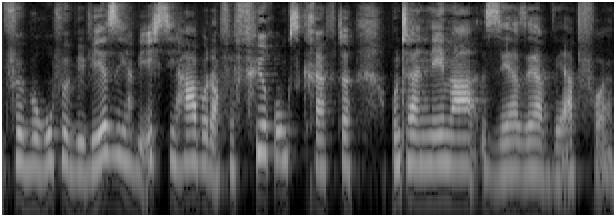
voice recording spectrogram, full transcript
für Berufe wie wir sie, wie ich sie habe oder auch für Führungskräfte, Unternehmer sehr sehr wertvoll.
